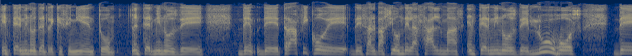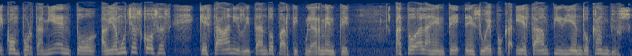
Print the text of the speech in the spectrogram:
en términos de enriquecimiento, en términos de, tráfico de, salvación de las almas, en términos de lujos, de comportamiento. Había muchas cosas que estaban irritando particularmente a toda la gente en su época y estaban pidiendo cambios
